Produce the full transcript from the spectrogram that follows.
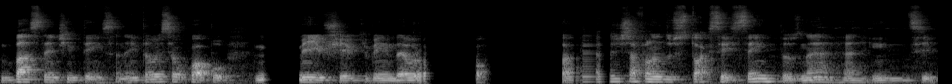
bastante intensa. Né? Então esse é o copo meio cheio que vem da Europa. A gente está falando do estoque 600, né, é, índice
